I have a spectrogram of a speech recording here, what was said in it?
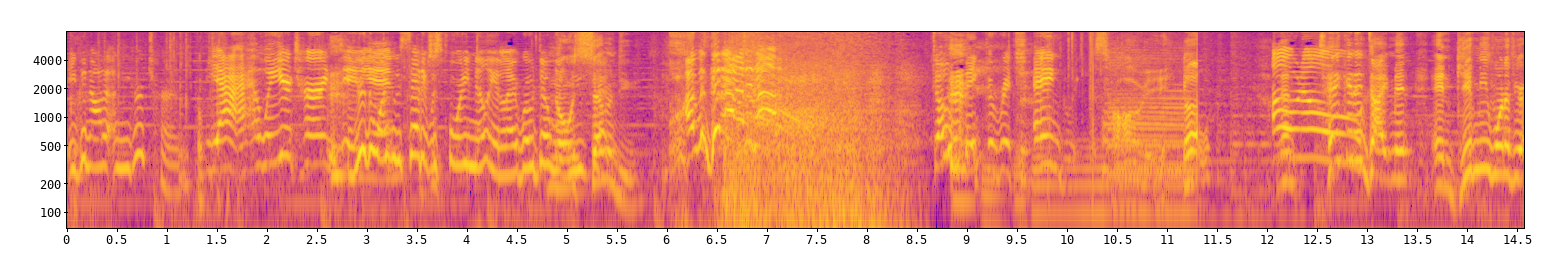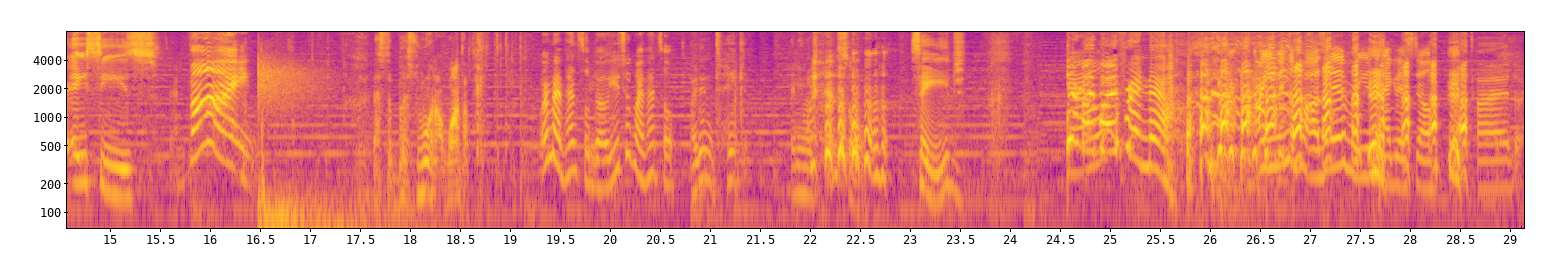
you can audit on your turn. Yeah, wait your turn, Damien. You're the one who said it was 40 million, and I wrote down No, what you it's said. seventy. I was gonna add it up. Don't make the rich angry. Sorry. Oh no. Take an indictment and give me one of your ACs. Fine. That's the best one. I want the. Where'd my pencil go? You took my pencil. I didn't take anyone's pencil. Saige. You're my boyfriend now. Are you in the positive or are you in the negative still? God.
